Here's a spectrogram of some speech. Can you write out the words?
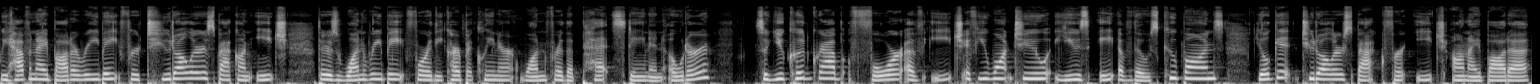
We have an Ibotta rebate for $2 back on each. There's one rebate for the carpet cleaner, one for the pet stain and odor. So you could grab four of each if you want to. Use eight of those coupons. You'll get $2 back for each on Ibotta.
